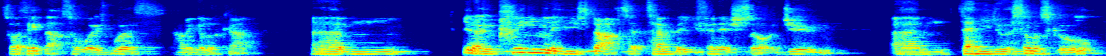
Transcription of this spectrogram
So I think that's always worth having a look at. Um, you know, cleanly you start September, you finish sort of June um, then you do a summer school,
